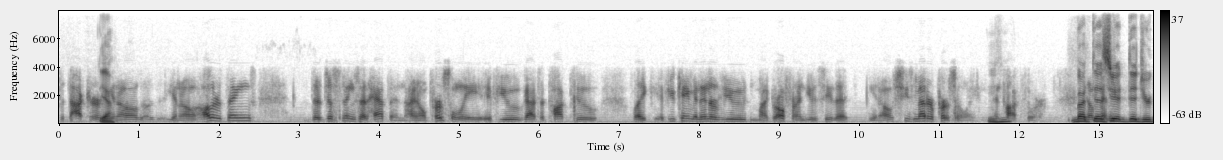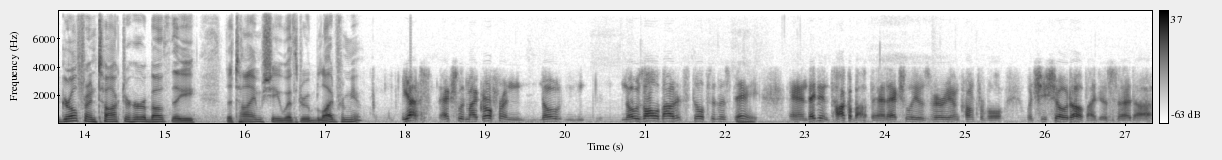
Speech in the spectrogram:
the doctor. Yeah. You know, the- you know, other things. They're just things that happen. I know personally, if you got to talk to, like, if you came and interviewed my girlfriend, you'd see that, you know, she's met her personally and Mhm. talked to her. But You know, does many- you, did your girlfriend talk to her about the the time she withdrew blood from you? Yes, actually, my girlfriend know, knows all about it still to this day, and they didn't talk about that. Actually, it was very uncomfortable when she showed up. I just said, uh,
